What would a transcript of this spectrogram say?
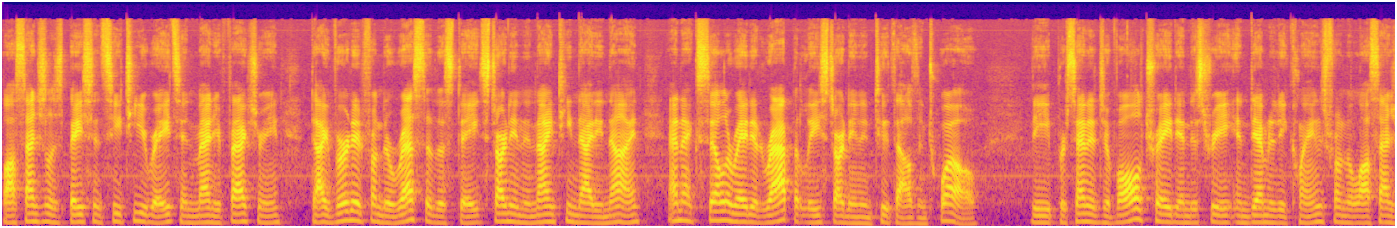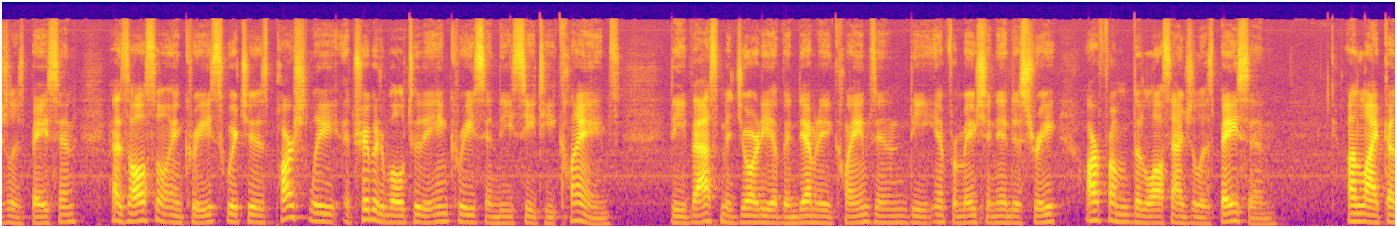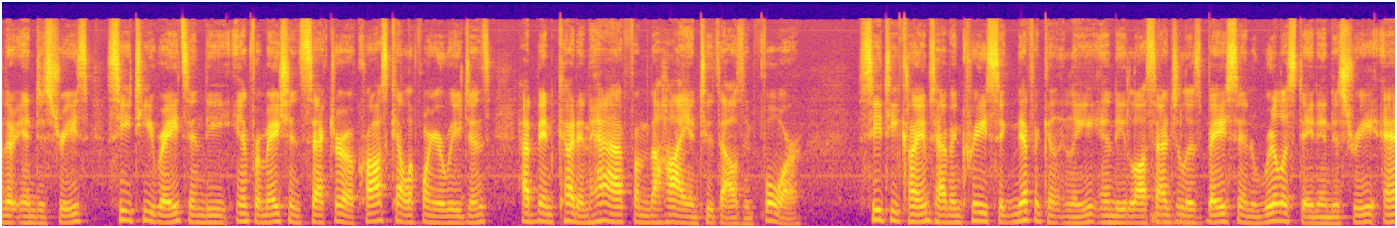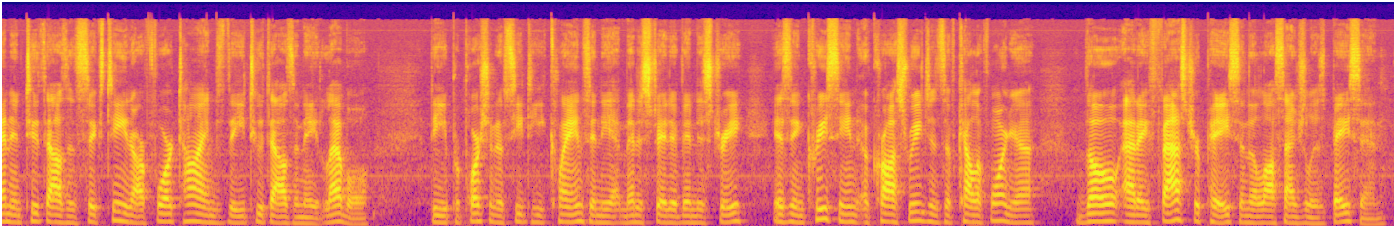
Los Angeles basin CT rates in manufacturing diverted from the rest of the state starting in 1999 and accelerated rapidly starting in 2012. The percentage of all trade industry indemnity claims from the Los Angeles basin has also increased, which is partially attributable to the increase in the CT claims. The vast majority of indemnity claims in the information industry are from the Los Angeles basin. Unlike other industries, CT rates in the information sector across California regions have been cut in half from the high in 2004. CT claims have increased significantly in the Los Angeles basin real estate industry and in 2016 are four times the 2008 level. The proportion of CT claims in the administrative industry is increasing across regions of California, though at a faster pace in the Los Angeles basin.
